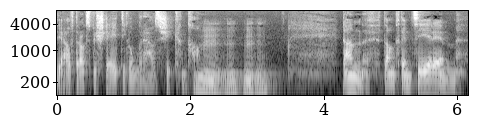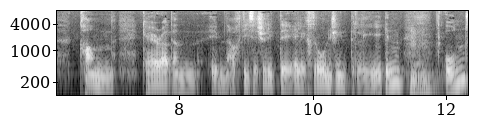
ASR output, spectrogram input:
die Auftragsbestätigung rausschicken kann. Mhm, mh. Dann, dank dem CRM, kann Cara dann eben auch diese Schritte elektronisch hinterlegen mhm. und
